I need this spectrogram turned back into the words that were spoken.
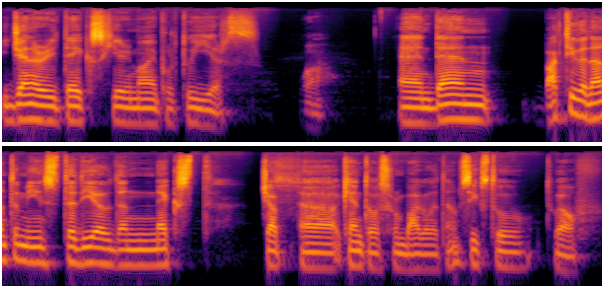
It generally takes here in Mayapur two years. Wow. And then Bhakti Vedanta means study of the next chapter, uh, cantos from Bhagavatam, 6 to 12.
